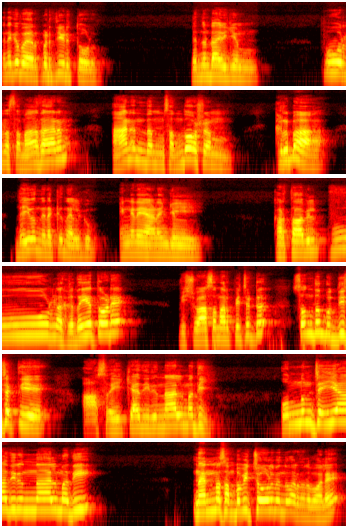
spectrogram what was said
നിനക്ക് വേർപ്പെടുത്തിയെടുത്തോളും. എന്തുണ്ടായിരിക്കും? പൂർണ സമാധാനം ആനന്ദം സന്തോഷം കൃപ ദൈവം നിനക്ക് നൽകും. എങ്ങനെയാണെങ്കിൽ കർത്താവിൽ പൂർണ ഹൃദയത്തോടെ വിശ്വാസമർപ്പിച്ചിട്ട് സ്വന്തം ബുദ്ധിശക്തിയെ ആശ്രയിക്കാതിരുന്നാൽ മതി. ഒന്നും ചെയ്യാതിരുന്നാൽ മതി. നന്മ സംഭവിച്ചോളും എന്ന് പറഞ്ഞതുപോലെ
